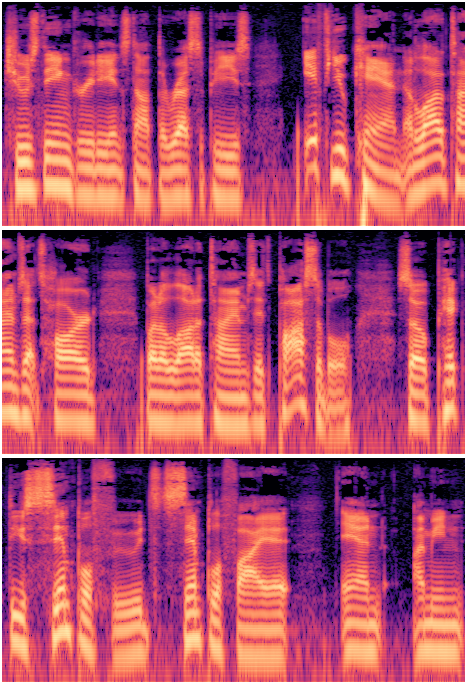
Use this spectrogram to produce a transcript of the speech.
Choose the ingredients, not the recipes, if you can. And a lot of times that's hard, but a lot of times it's possible. So pick these simple foods, simplify it, and I mean,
